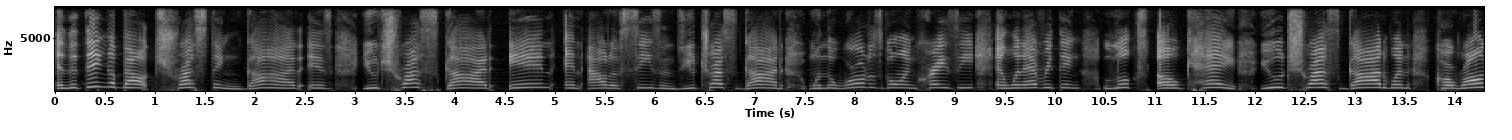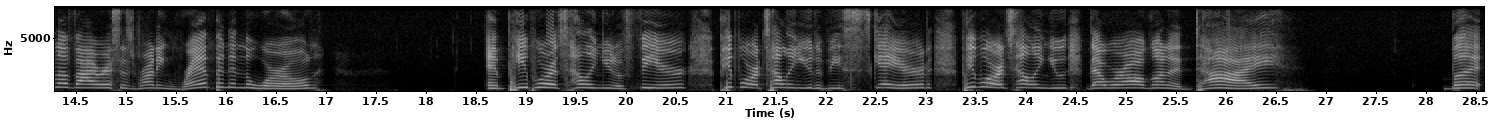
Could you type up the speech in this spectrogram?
And the thing about trusting God is you trust God in and out of seasons. You trust God when the world is going crazy and when everything looks okay. You trust God when coronavirus is running rampant in the world and people are telling you to fear. People are telling you to be scared. People are telling you that we're all going to die. But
